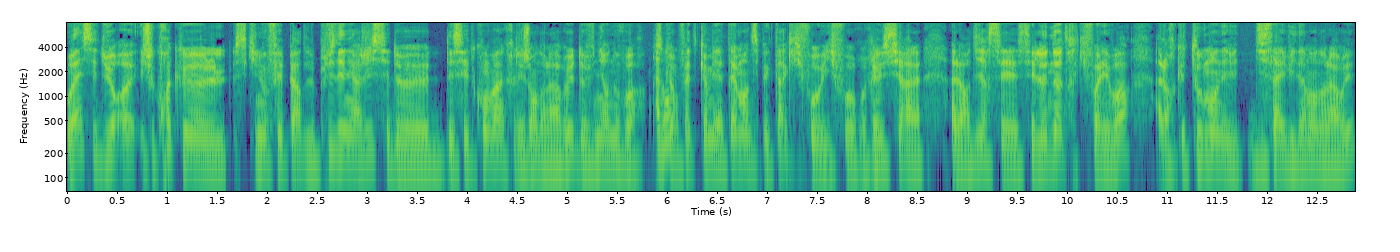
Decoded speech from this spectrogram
Ouais, c'est dur. Euh, je crois que ce qui nous fait perdre le plus d'énergie, c'est de d'essayer de convaincre les gens dans la rue de venir nous voir. Parce Ah bon? qu'en fait, comme il y a tellement de spectacles, il faut il faut réussir à, à leur dire c'est c'est le nôtre qu'il faut aller voir. Alors que tout le monde dit ça évidemment dans la rue.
